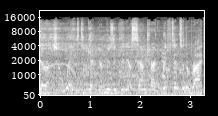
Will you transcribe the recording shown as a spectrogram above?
There are two ways to get your music video soundtrack ripped into the ride.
